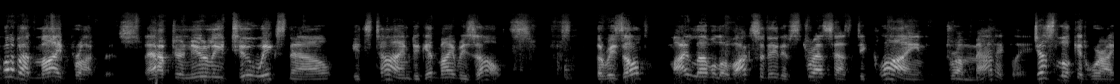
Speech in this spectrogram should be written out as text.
What about my progress? After nearly two weeks now, it's time to get my results. The result? My level of oxidative stress has declined dramatically. Just look at where I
